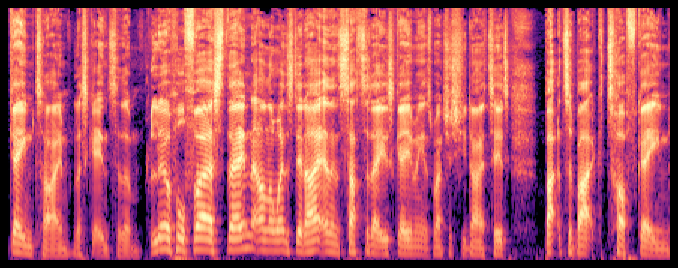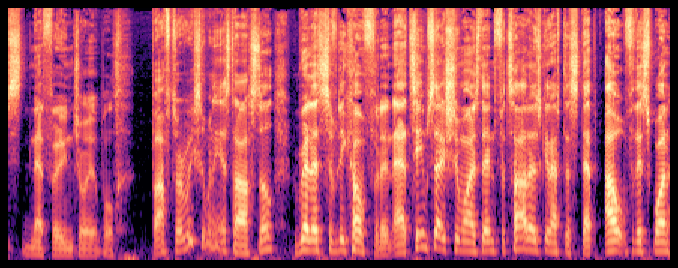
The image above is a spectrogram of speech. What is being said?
game time. Let's get into them. Liverpool first, then on the Wednesday night, and then Saturday's game against Manchester United. Back to back tough games, never enjoyable. But after a recent win against Arsenal, relatively confident. Uh, team selection wise, then Furtado's going to have to step out for this one.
